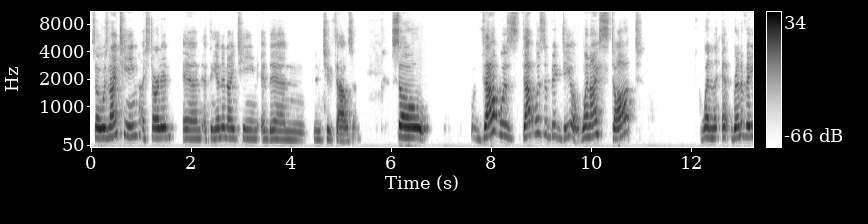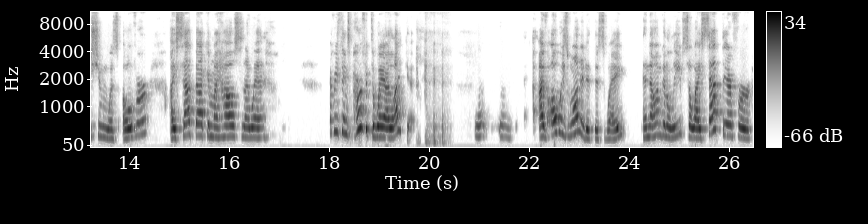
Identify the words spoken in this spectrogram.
So it was 19. I started, and at the end of 19, and then in 2000. So that was that was a big deal. When I stopped, when the eh, renovation was over, I sat back in my house and I went, everything's perfect the way I like it. I've always wanted it this way and now I'm going to leave. So I sat there for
